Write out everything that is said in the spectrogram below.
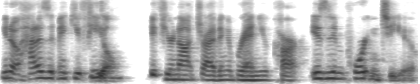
you know, how does it make you feel if you're not driving a brand new car? Is it important to you?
